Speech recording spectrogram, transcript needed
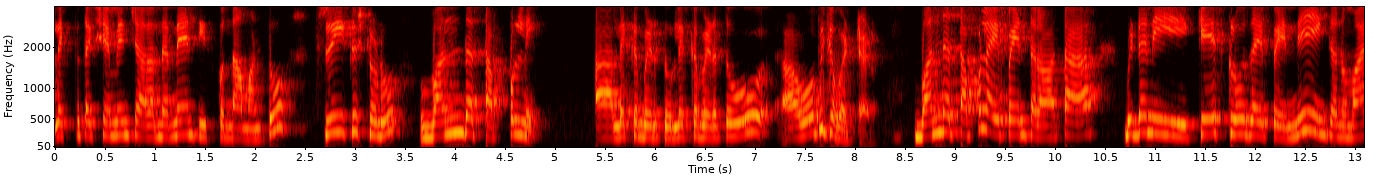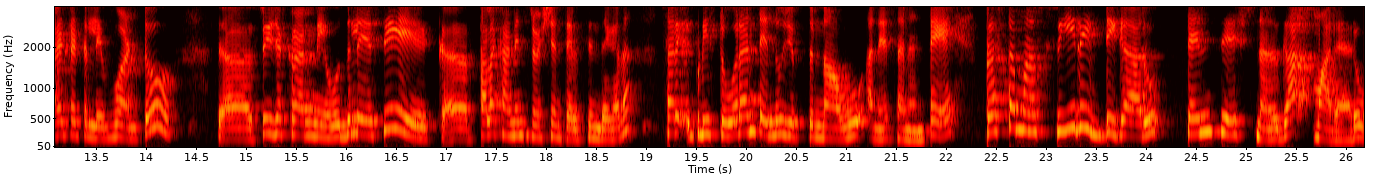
లేకపోతే క్షమించాలా నిర్ణయం తీసుకుందామంటూ శ్రీకృష్ణుడు వంద తప్పుల్ని లెక్క పెడుతూ లెక్క పెడుతూ ఓపిక పట్టాడు. వంద తప్పులు అయిపోయిన తర్వాత బిడ్డని కేసు క్లోజ్ అయిపోయింది ఇంకా నువ్వు మారేటట్టు లేవు అంటూ శ్రీచక్రాన్ని వదిలేసి తల ఖండించిన విషయం తెలిసిందే కదా. సరే ఇప్పుడు ఈ స్టోర్ అంతా ఎందుకు చెప్తున్నావు? అనేసానంటే ప్రస్తుతం మన శ్రీరెడ్డి గారు సెన్సేషనల్గా మారారు.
